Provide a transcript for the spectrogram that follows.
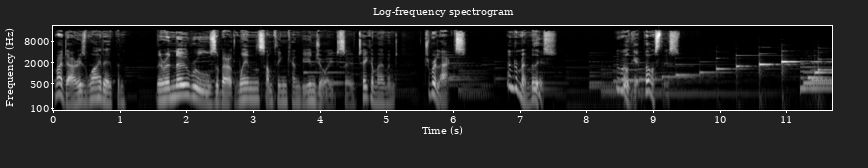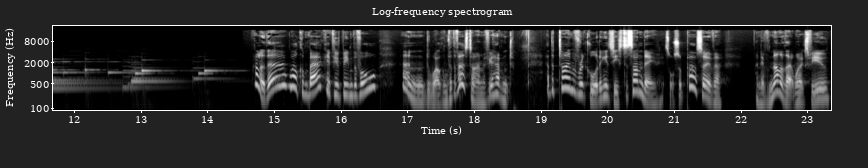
My diary's wide open. There are no rules about when something can be enjoyed, so take a moment to relax and remember this. We will get past this. Hello there, welcome back if you've been before, and welcome for the first time if you haven't. At the time of recording, it's Easter Sunday. It's also Passover. And if none of that works for you,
